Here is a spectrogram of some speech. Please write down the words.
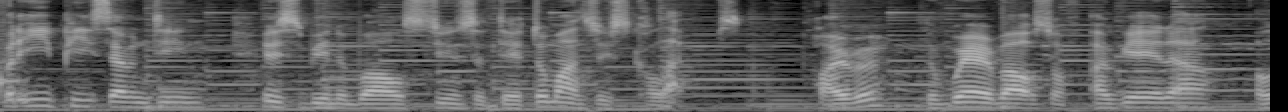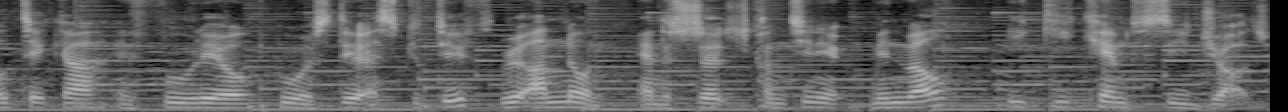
For the EP17, it's been a while since the Detomansis collapsed. However, the whereabouts of Aguilera, Olteca, and Furio, who were still executives, were unknown, and the search continued. Meanwhile, Ikki came to see George.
